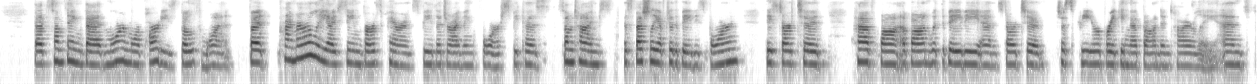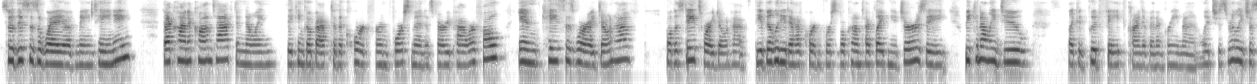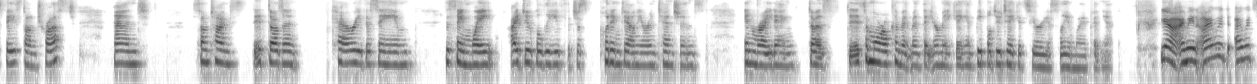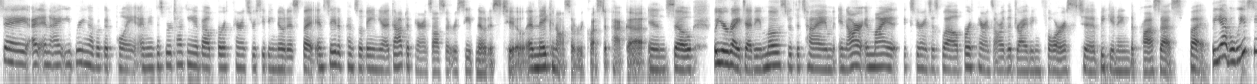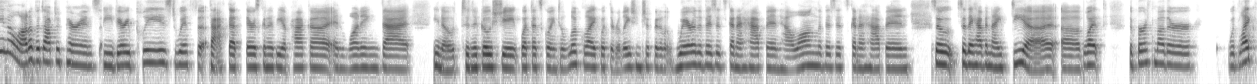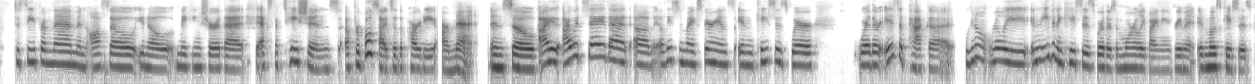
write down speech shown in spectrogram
that's something that more and more parties both want. But primarily, I've seen birth parents be the driving force because sometimes, especially after the baby's born, they start to have bond, a bond with the baby and start to just fear breaking that bond entirely. And so, this is a way of maintaining that kind of contact and knowing they can go back to the court for enforcement is very powerful. In cases where I don't have well, the states where I don't have the ability to have court enforceable contact, like New Jersey, we can only do like a good faith kind of an agreement, which is really just based on trust. And sometimes it doesn't carry the same the same weight. I do believe that just putting down your intentions in writing does it's a moral commitment that you're making and people do take it seriously in my opinion. Yeah, I mean, I would, I would say, and I, you bring up a good point. I mean, because we're talking about birth parents receiving notice, but in state of Pennsylvania, adoptive parents also receive notice too, and they can also request a PACA. And so, but you're right, Debbie. Most of the time, in our, in my experience as well, birth parents are the driving force to beginning the process. But, but yeah, but we've seen a lot of adoptive parents be very pleased with the fact that there's going to be a PACA and wanting that, you know, to negotiate what that's going to look like, what the relationship going to where the visit's going to happen how long the visit's going to happen. So so they have an idea of what the birth mother would like to see from them and also you know making sure that the expectations for both sides of the party are met. And so i i would say that um, at least in my experience in cases where where there is a PACA, we don't really, and even in cases where there's a morally binding agreement, in most cases,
